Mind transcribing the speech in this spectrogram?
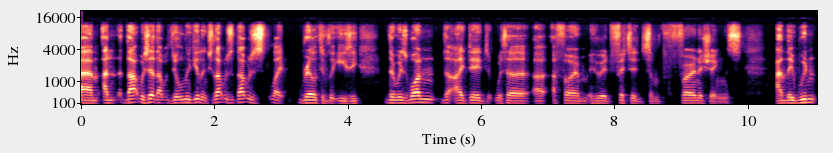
Um, and that was it. That was the only dealing. So that was that was like relatively easy. There was one that I did with a, a, a firm who had fitted some furnishings, and they wouldn't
